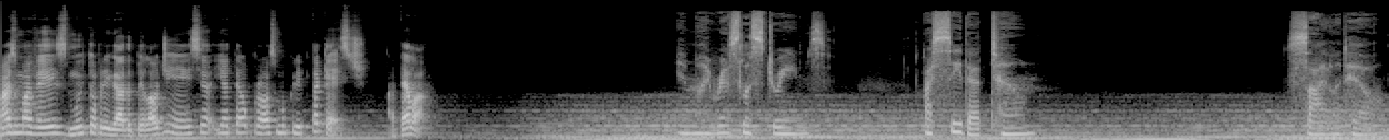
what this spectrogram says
Mais uma vez, muito obrigado pela audiência e até o próximo CryptaCast. Até lá! In my restless dreams, I see that town. Silent Hill.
